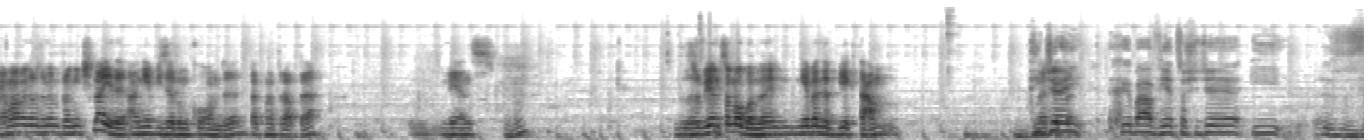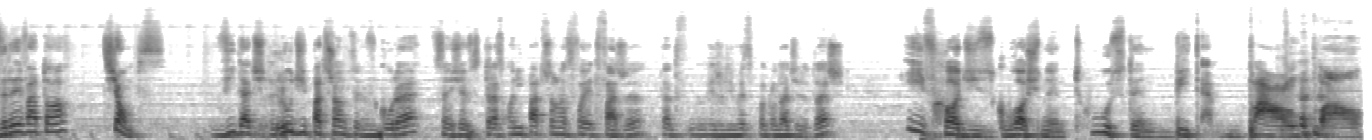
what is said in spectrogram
Ja mam, jak rozumiem, bronić Lajry, a nie wizerunku Ondy, tak naprawdę. Więc Mhm. zrobiłem co mogłem. No, nie będę biegł tam. No DJ super. Chyba wie, co się dzieje i zrywa to ciąps. Widać ludzi patrzących w górę, w sensie teraz oni patrzą na swoje twarze, jeżeli wy spoglądacie to też, i wchodzi z głośnym, tłustym bitem. Bał, bał.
